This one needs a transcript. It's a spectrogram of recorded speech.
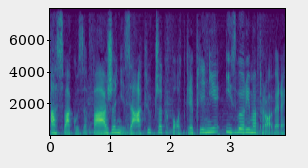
a svako zapažanje, zaključak, potkrepljen je izvorima provere.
